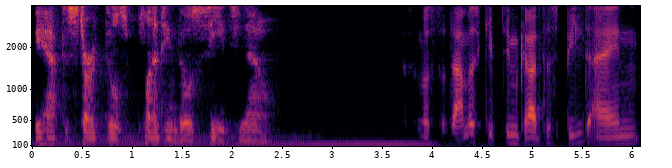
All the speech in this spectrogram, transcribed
you have to start those planting those seeds now. Also Nostradamus gibt ihm gerade das Bild ein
